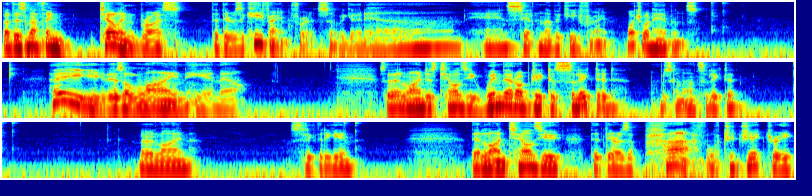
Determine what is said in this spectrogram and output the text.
But there's nothing telling Bryce that there is a keyframe for it. So we go down and set another keyframe. Watch what happens. Hey, there's a line here now. So that line just tells you when that object is selected. I'm just going to unselect it. No line. Select it again. That line tells you that there is a path or trajectory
